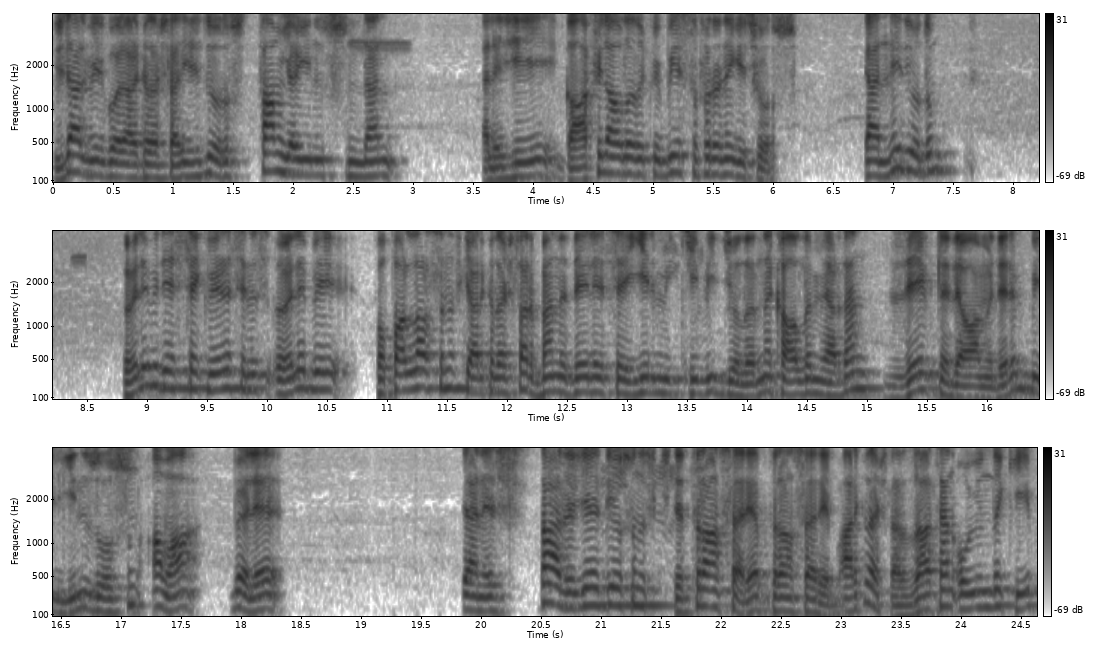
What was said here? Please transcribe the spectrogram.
güzel bir gol arkadaşlar izliyoruz. Tam yayın üstünden kaleciyi gafil avladık ve 1-0 öne geçiyoruz. Yani ne diyordum? Öyle bir destek verirseniz öyle bir toparlarsınız ki arkadaşlar ben de DLS 22 videolarına kaldığım yerden zevkle devam ederim. Bilginiz olsun ama böyle yani sadece diyorsunuz ki işte transfer yap transfer yap. Arkadaşlar zaten oyundaki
